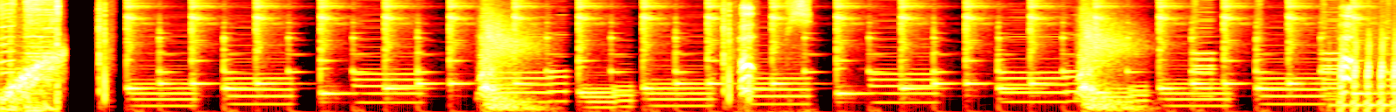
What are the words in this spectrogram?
Oops! Huh.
